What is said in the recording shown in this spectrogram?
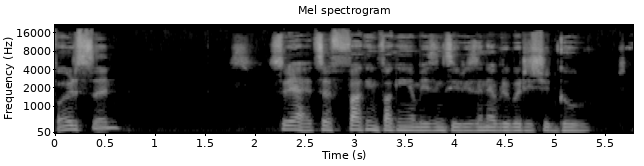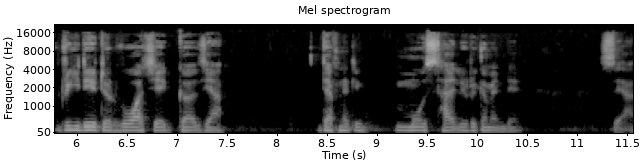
person. So yeah it's a fucking fucking amazing series and everybody should go read it or watch it because yeah definitely most highly recommended. So yeah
